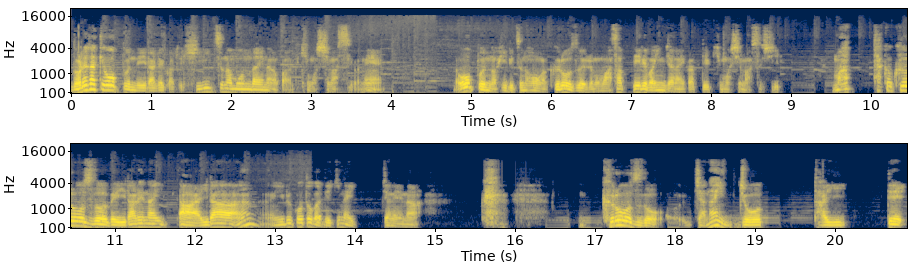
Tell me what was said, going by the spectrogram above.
どれだけオープンでいられるかという比率の問題なのかなって気もしますよね。オープンの比率の方がクローズよりも勝っていればいいんじゃないかっていう気もしますし、全くクローズドでいられない、あ、いら、ん？いることができないじゃねえな。クローズドじゃない状態で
